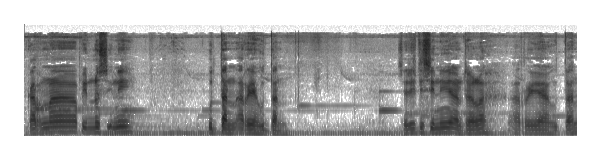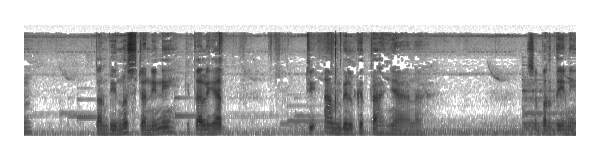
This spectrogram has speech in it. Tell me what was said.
karena pinus ini hutan, area hutan. Jadi di sini adalah area hutan, hutan pinus dan ini kita lihat diambil getahnya. Nah, seperti ini.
